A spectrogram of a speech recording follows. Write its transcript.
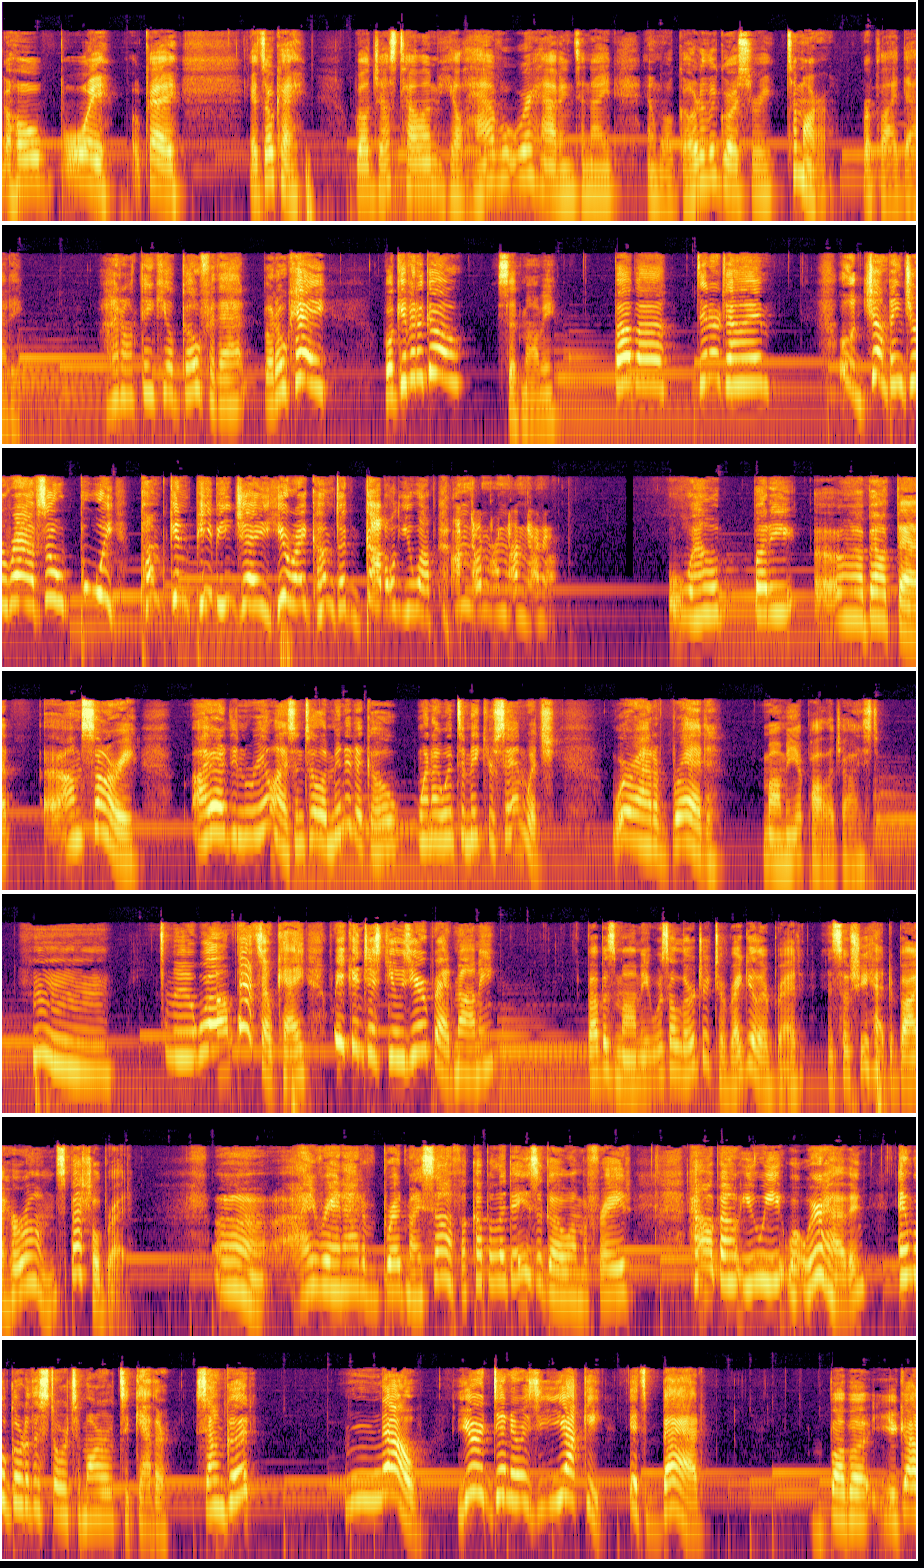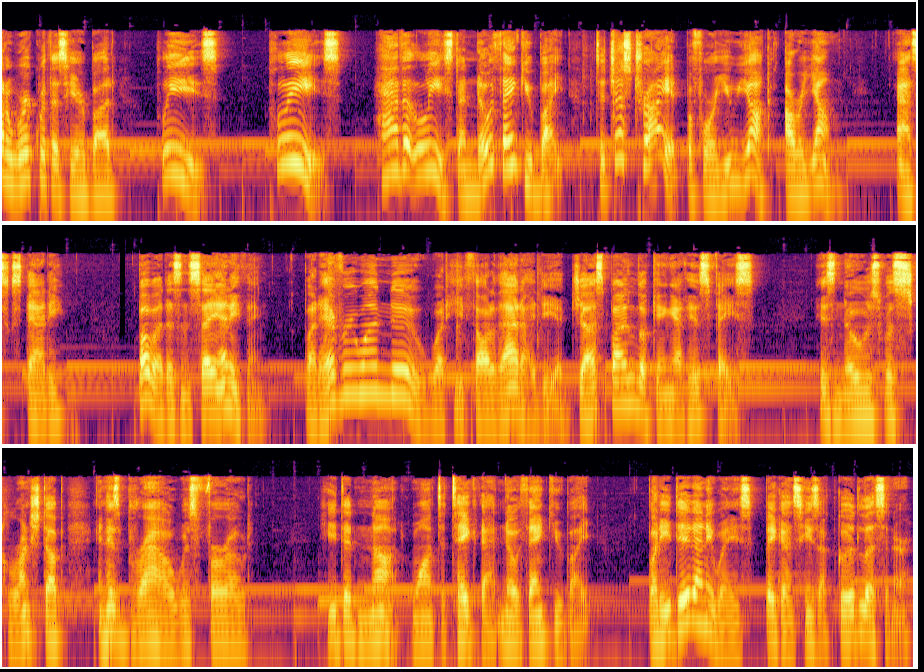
Oh boy, okay. It's okay. We'll just tell him he'll have what we're having tonight and we'll go to the grocery tomorrow, replied Daddy. I don't think he'll go for that, but okay. We'll give it a go, said Mommy. Bubba, dinner time. Oh, jumping giraffes, oh boy, pumpkin PBJ, here I come to gobble you up. Well, buddy, uh, about that, I'm sorry. I didn't realize until a minute ago when I went to make your sandwich. We're out of bread, Mommy apologized. Hmm. Uh, well, that's okay. We can just use your bread, Mommy. Bubba's mommy was allergic to regular bread, and so she had to buy her own special bread. Uh, I ran out of bread myself a couple of days ago, I'm afraid. How about you eat what we're having, and we'll go to the store tomorrow together? Sound good? No, your dinner is yucky. It's bad. Bubba, you gotta work with us here, bud. Please, please, have at least a no thank you bite to just try it before you yuck our yum, asks Daddy. Bubba doesn't say anything, but everyone knew what he thought of that idea just by looking at his face. His nose was scrunched up and his brow was furrowed. He did not want to take that no thank you bite, but he did anyways because he's a good listener.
